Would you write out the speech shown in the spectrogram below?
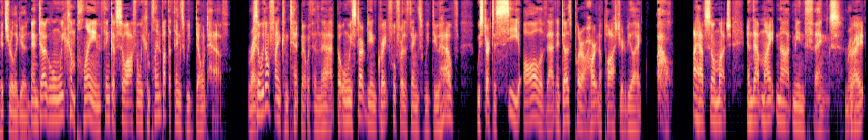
It's really good. and Doug, when we complain, think of so often we complain about the things we don't have. Right. So we don't find contentment within that. But when we start being grateful for the things we do have, we start to see all of that. And it does put our heart in a posture to be like, wow, I have so much. And that might not mean things, Right. right?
